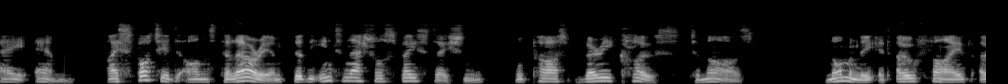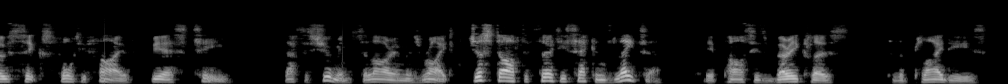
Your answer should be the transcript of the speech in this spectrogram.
a.m., I spotted on Stellarium that the International Space Station will pass very close to Mars, nominally at 050645 BST. That's assuming Stellarium is right. Just after 30 seconds later, it passes very close to the Pleiades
